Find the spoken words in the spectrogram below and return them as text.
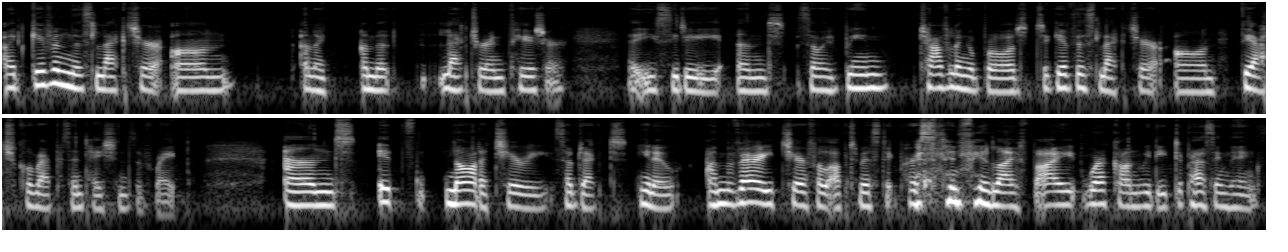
I'd given this lecture on, and I, I'm a lecturer in theatre at UCD. And so I'd been travelling abroad to give this lecture on theatrical representations of rape. And it's not a cheery subject. You know, I'm a very cheerful, optimistic person in real life, but I work on really depressing things.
